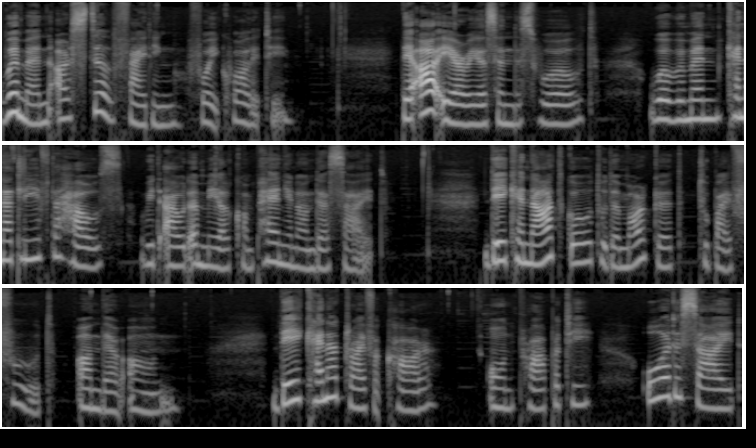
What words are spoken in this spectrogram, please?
women are still fighting for equality. There are areas in this world where women cannot leave the house without a male companion on their side. They cannot go to the market to buy food on their own. They cannot drive a car, own property, or decide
